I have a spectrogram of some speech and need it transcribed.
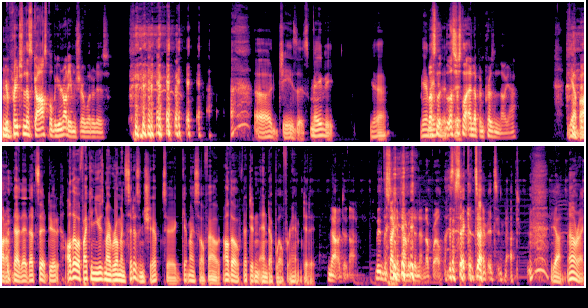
You're Hmm. preaching this gospel, but you're not even sure what it is. oh jesus maybe yeah yeah let's maybe not, let's it. just not end up in prison, though. Yeah. yeah, bottom. that, that- that's it, dude. Although, if I can use my Roman citizenship to get myself out, although that didn't end up well for him, did it? No, it did not. The the second time it didn't end up well. The second time, it did not. Yeah. All right.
